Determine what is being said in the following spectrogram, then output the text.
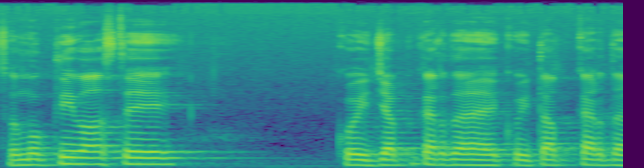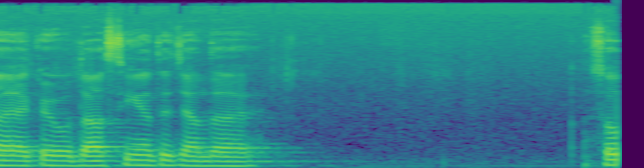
ਸੋ ਮੁਕਤੀ ਵਾਸਤੇ ਕੋਈ ਜਪ ਕਰਦਾ ਹੈ, ਕੋਈ ਤਪ ਕਰਦਾ ਹੈ, ਕੋਈ ਉਦਾਸੀਆਂ ਤੇ ਜਾਂਦਾ ਹੈ। ਸੋ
